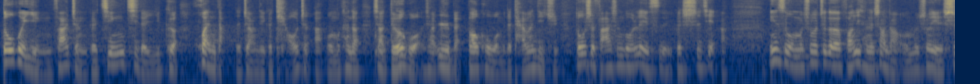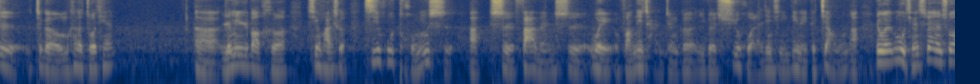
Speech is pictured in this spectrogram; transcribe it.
都会引发整个经济的一个换挡的这样的一个调整啊。我们看到像德国、像日本，包括我们的台湾地区，都是发生过类似的一个事件啊。因此，我们说这个房地产的上涨，我们说也是这个。我们看到昨天，呃，人民日报和新华社几乎同时啊是发文，是为房地产整个一个虚火来进行一定的一个降温啊。认为目前虽然说，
